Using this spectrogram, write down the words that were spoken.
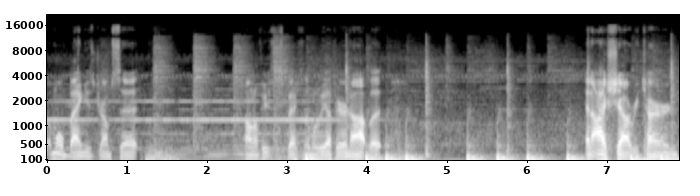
I'm gonna bang his drum set. I don't know if he was expecting him to be up here or not, but. And I shall return.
